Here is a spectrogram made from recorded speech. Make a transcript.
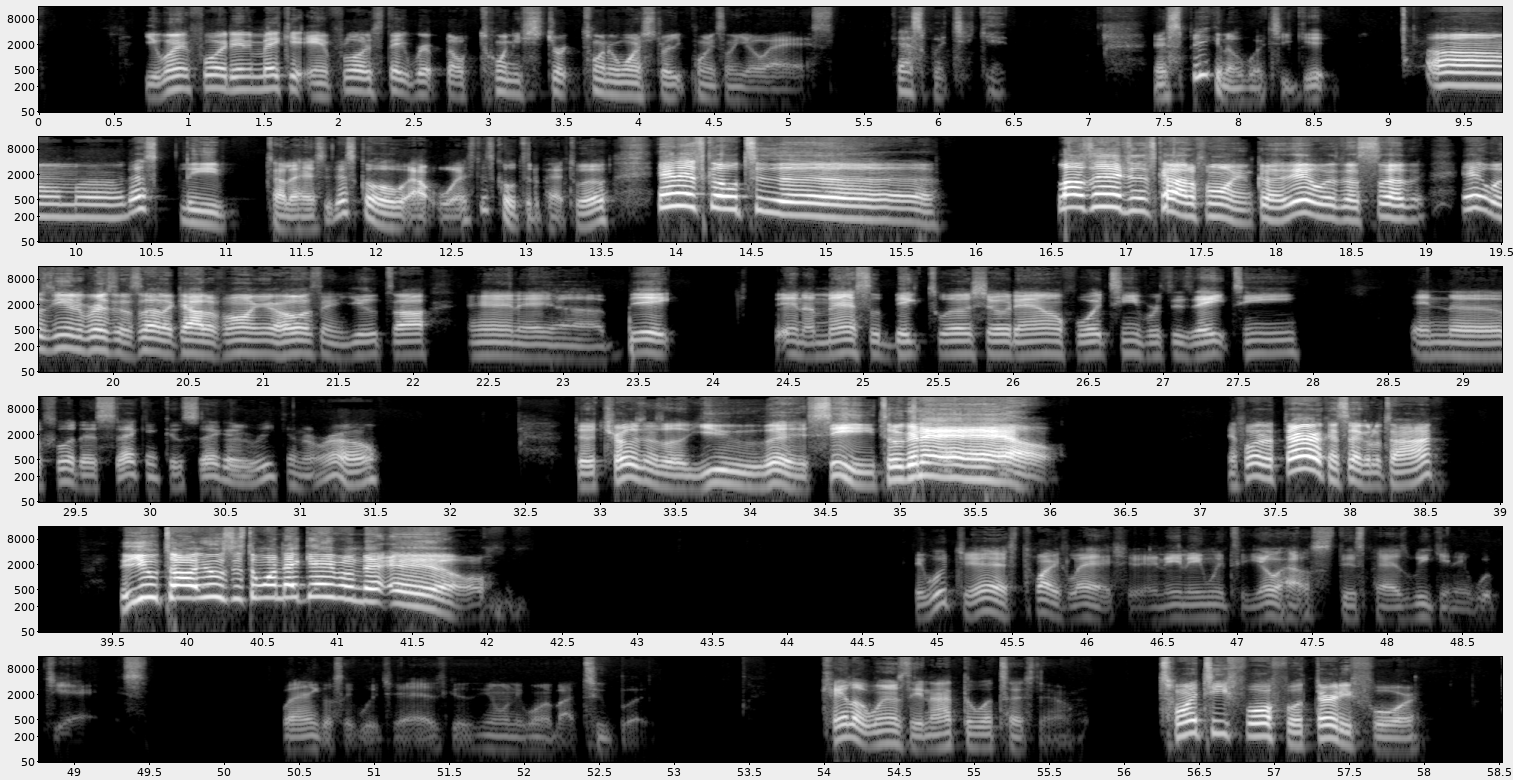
you went for it, didn't make it, and Florida State ripped off 20 straight, 21 straight points on your ass. That's what you get. And speaking of what you get, um, uh, let's leave Tallahassee. Let's go out west. Let's go to the Pac-12, and let's go to uh, Los Angeles, California, because it was a southern. It was University of Southern California hosting Utah, and a uh, big, in a massive Big 12 showdown, 14 versus 18, and uh, for the second consecutive week in a row, the Trojans of USC took an L. And for the third consecutive time, the Utah Utes is the one that gave them the L. They whooped your ass twice last year, and then they went to your house this past weekend and whooped your ass. Well, I ain't gonna say whooped your ass because you only won by two, but Caleb did not throw a touchdown. 24 for 34,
